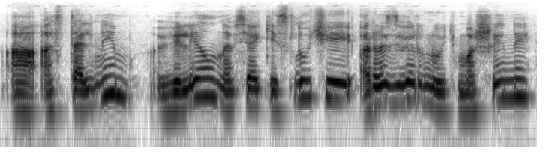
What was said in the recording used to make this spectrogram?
а остальным велел на всякий случай развернуть машины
